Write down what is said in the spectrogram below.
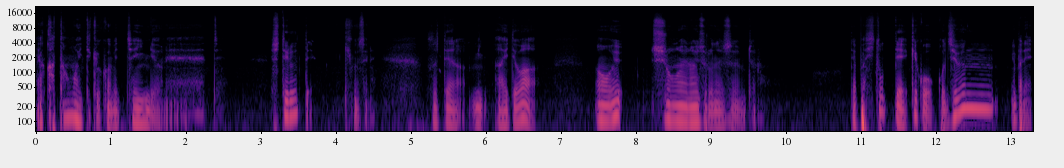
いや、片思いって曲がめっちゃいいんだよねって。知ってるって聞くんですよね。そしたら、相手は、あ、え、知らない何それ何それみたいな。やっぱ人って結構こう自分、やっぱね、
